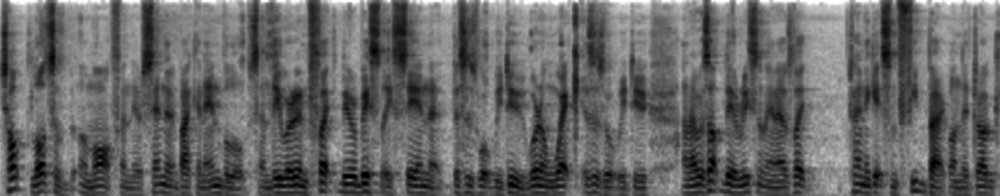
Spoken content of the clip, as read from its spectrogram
chopped lots of them off, and they were sending it back in envelopes. And they were They were basically saying that this is what we do. We're in Wick. This is what we do. And I was up there recently, and I was like trying to get some feedback on the drug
